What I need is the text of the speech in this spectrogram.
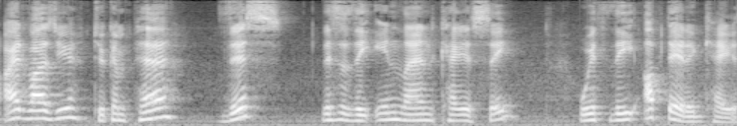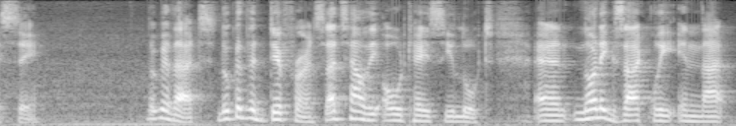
I advise you to compare this. This is the inland KSC with the updated KSC. Look at that. Look at the difference. That's how the old KSC looked, and not exactly in that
